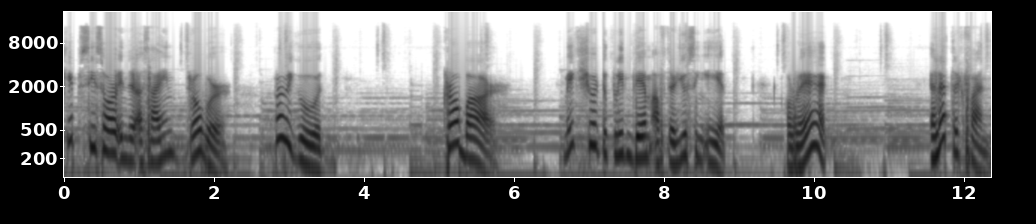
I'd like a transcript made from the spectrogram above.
Keep scissor in their assigned drawer. Very good. Crowbar. Make sure to clean them after using it. Correct. Electric fan.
